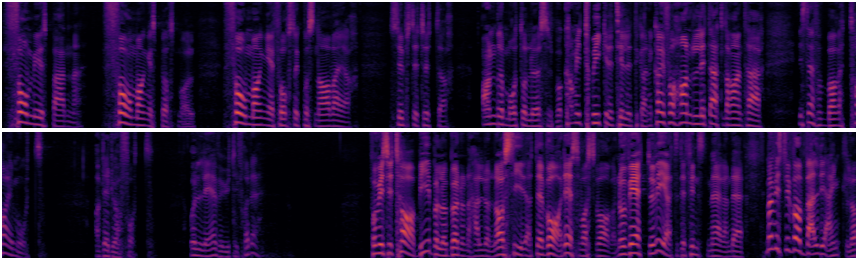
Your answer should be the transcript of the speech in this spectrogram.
For mye spennende, for mange spørsmål, for mange forsøk på snarveier, substitutter, andre måter å løse det på. Kan vi tweake det til litt? Kan vi forhandle litt et eller annet her? Istedenfor bare ta imot av det du har fått, og leve ut ifra det. For hvis vi tar Bibelen og bønnen og Helligånden, la oss si at det var det som var svaret. Nå vet vi at det fins mer enn det. Men hvis vi var veldig enkle,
